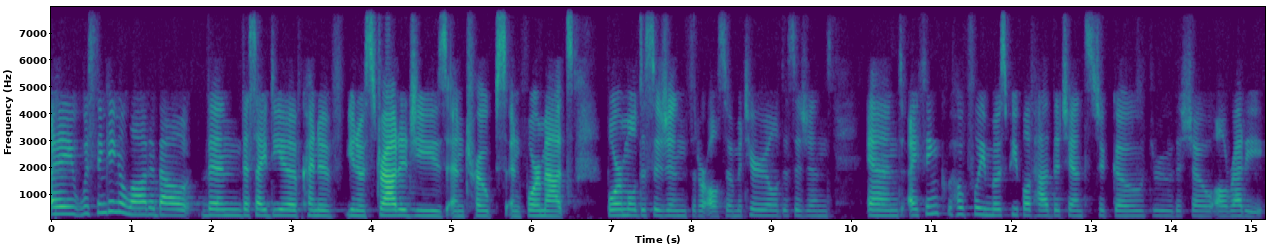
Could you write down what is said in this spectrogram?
I was thinking a lot about then this idea of kind of, you know, strategies and tropes and formats, formal decisions that are also material decisions, and I think hopefully most people have had the chance to go through the show already.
